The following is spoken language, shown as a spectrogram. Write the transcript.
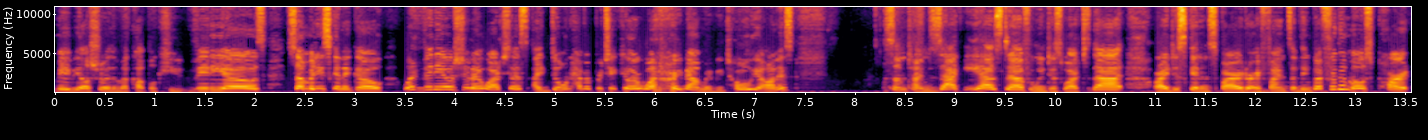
Maybe I'll show them a couple cute videos. Somebody's going to go, What video should I watch this? I don't have a particular one right now. I'm going to be totally honest. Sometimes Zaki has stuff and we just watch that, or I just get inspired or I find something. But for the most part,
